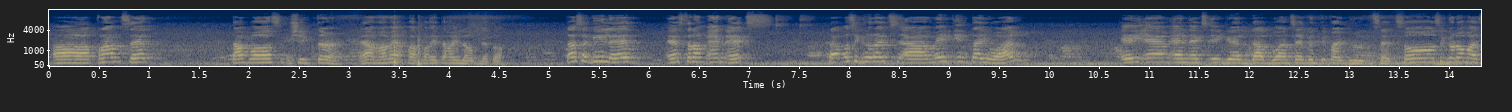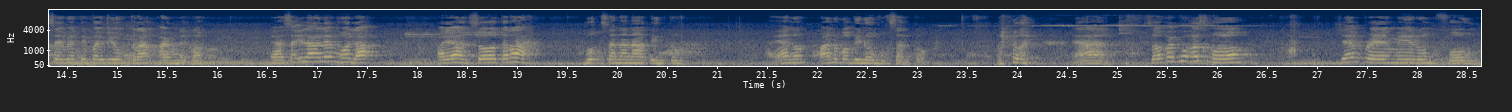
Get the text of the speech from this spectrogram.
ah, crankset, tapos shifter. Ayan, mamaya papakita ko yung loob nito. Tapos sa gilid, SRAM NX, tapos siguro it's ah, made in Taiwan, AM NX Eagle Dub 175 root set. So siguro 175 yung crank arm nito. Ayan, sa ilalim wala. Ayan, so tara, buksan na natin to. Ayan, oh. Paano ba binubuksan to? Ayan. So, pagbukas mo, syempre, mayroong foam.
